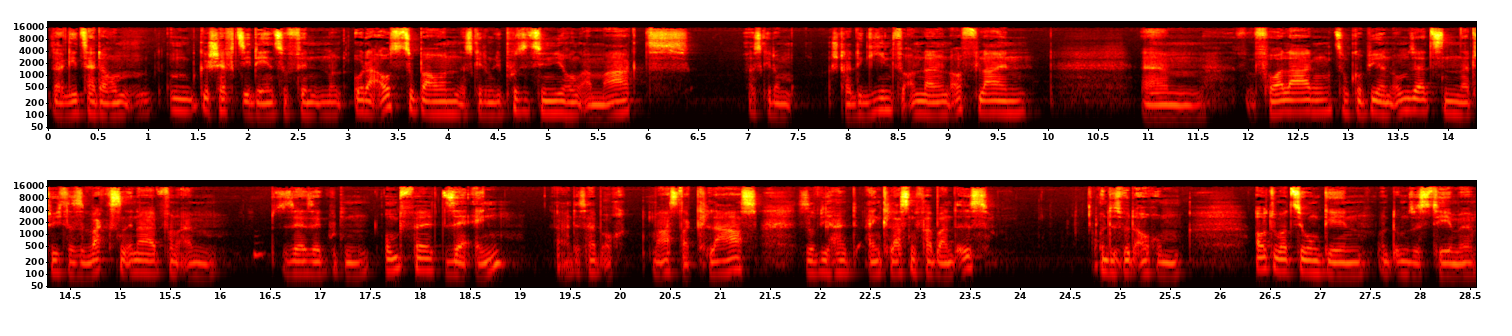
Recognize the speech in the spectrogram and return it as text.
da geht es halt darum, um Geschäftsideen zu finden und, oder auszubauen. Es geht um die Positionierung am Markt. Es geht um Strategien für Online und Offline. Ähm, Vorlagen zum Kopieren und Umsetzen. Natürlich das Wachsen innerhalb von einem sehr, sehr guten Umfeld, sehr eng. Ja, deshalb auch Masterclass, so wie halt ein Klassenverband ist. Und es wird auch um Automation gehen und um Systeme.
